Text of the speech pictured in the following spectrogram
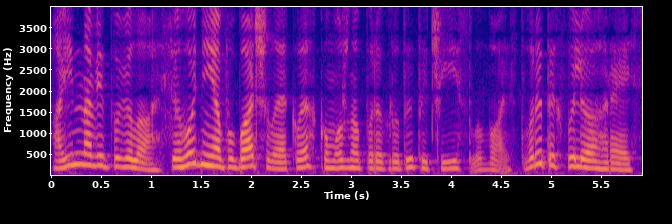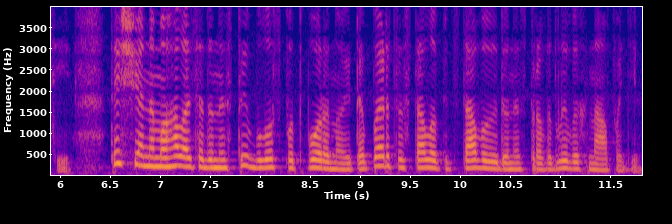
А Інна відповіла: сьогодні я побачила, як легко можна перекрутити чиїсь слова і створити хвилю агресії. Те, що я намагалася донести, було спотворено, і тепер це стало підставою до несправедливих нападів.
